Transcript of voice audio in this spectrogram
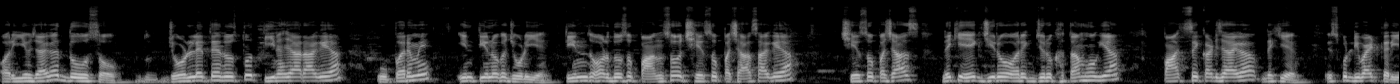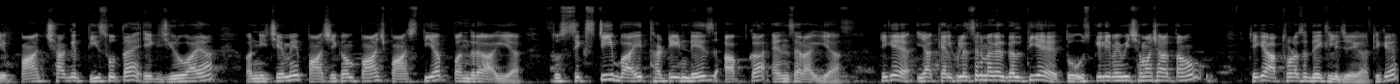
और ये हो जाएगा दो सौ। जोड़ लेते हैं दोस्तों, तीन हज़ार आ गया ऊपर में, इन तीनों को जोड़िए। तीन और दो सौ, पाँच सौ, छः सौ पचास आ गया, छः सौ पचास, देखिए एक ज़ीरो और एक ज़ीरो ख़त्म हो गया। पाँच से कट जाएगा। देखिए, इसको डिवाइड करिए। पाँच छः के तीस होता है, एक ज़ीरो आया और नीचे में पाँच एकम पाँच पाँच दिया, पंद्रह आ गया। तो सिक्सटी बाई थर्टीन डेज़ आपका आंसर आ गया। ठीक है? या कैलकुलेशन में अगर गलती है तो उसके लिए मैं भी क्षमा चाहता हूँ। ठीक है? आप थोड़ा सा देख लीजिएगा। ठीक है?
